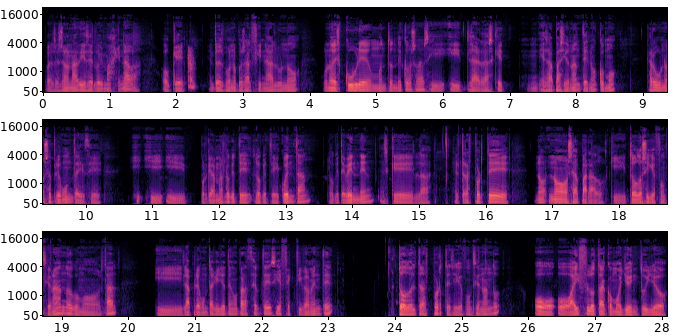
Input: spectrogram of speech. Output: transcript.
Pues eso nadie se lo imaginaba. O que, entonces, bueno, pues al final uno, uno descubre un montón de cosas y, y la verdad es que es apasionante, ¿no? Como, claro, uno se pregunta y dice, y, y, y, porque además lo que te, lo que te cuentan, lo que te venden, es que el transporte no, no se ha parado. Aquí todo sigue funcionando como tal. Y la pregunta que yo tengo para hacerte es si efectivamente todo el transporte sigue funcionando o, hay flota como yo intuyo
